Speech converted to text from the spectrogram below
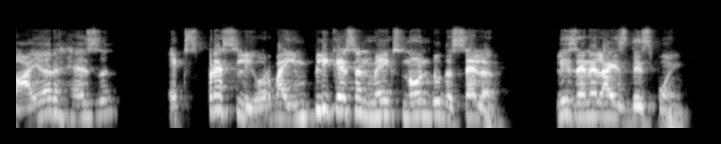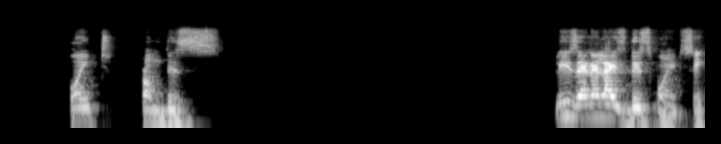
buyer has expressly or by implication makes known to the seller please analyze this point point from this please analyze this point see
